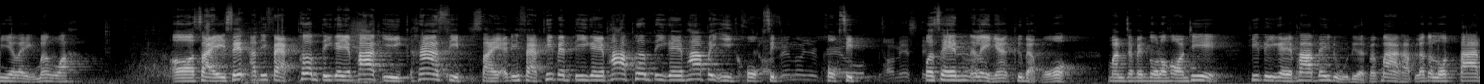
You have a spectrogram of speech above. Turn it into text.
มีอะไรอีกบ้างวะเออใส่เซตอาร์ติแฟกต์เพิ่มตีกายภาพอีก 50 ใส่อาร์ติแฟกต์ที่เป็นตีกายภาพเพิ่มตีกายภาพไปอีก 60 60เปอร์เซ็นต์อะไรอย่างเงี้ยคือแบบโอ้มันจะเป็นตัวละครที่ที่ตีกายภาพได้ดุเดือดมากๆครับ แล้วก็ลดต้าน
